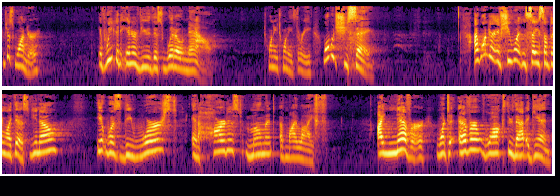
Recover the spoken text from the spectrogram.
I just wonder, if we could interview this widow now, 2023, what would she say? I wonder if she wouldn't say something like this, you know, it was the worst and hardest moment of my life. I never want to ever walk through that again.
